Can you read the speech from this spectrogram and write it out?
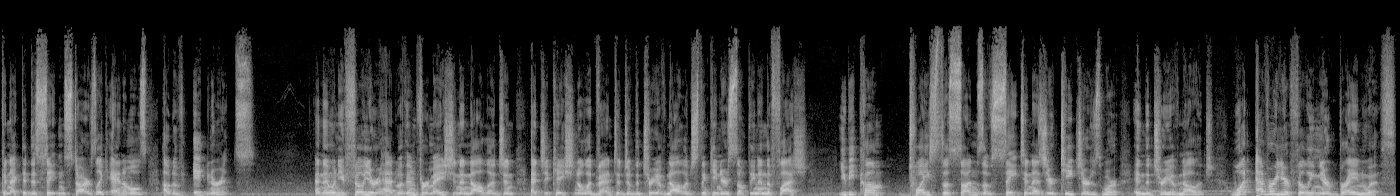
connected to Satan's stars like animals out of ignorance. And then when you fill your head with information and knowledge and educational advantage of the tree of knowledge, thinking you're something in the flesh, you become twice the sons of Satan as your teachers were in the tree of knowledge. Whatever you're filling your brain with,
